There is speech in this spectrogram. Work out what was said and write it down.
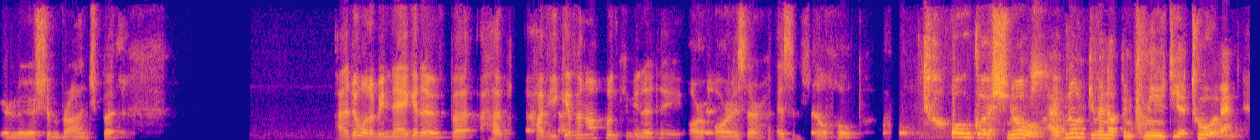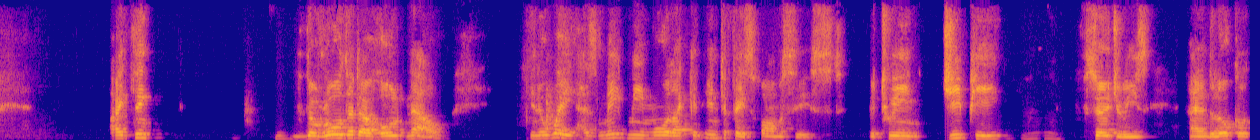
your Lewisham branch, but I don't want to be negative, but have have you given up on community, or or is there is there still hope? Oh gosh, no, I have not given up in community at all, and I think the role that I hold now, in a way, has made me more like an interface pharmacist between GP mm. surgeries and the local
